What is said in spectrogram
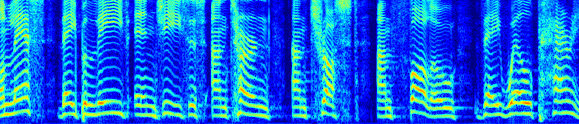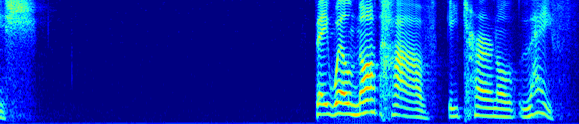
Unless they believe in Jesus and turn and trust and follow, they will perish. They will not have eternal life.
